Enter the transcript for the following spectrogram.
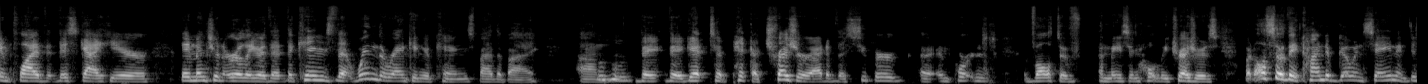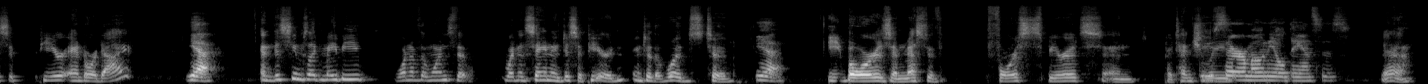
implied that this guy here they mentioned earlier that the kings that win the ranking of kings by the by um, Mhm. they they get to pick a treasure out of the super uh, important vault of amazing holy treasures but also they kind of go insane and disappear and or die Yeah. and this seems like maybe one of the ones that went insane and disappeared into the woods to Yeah. eat boars and mess with forest spirits and Do potentially ceremonial dances. yeah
